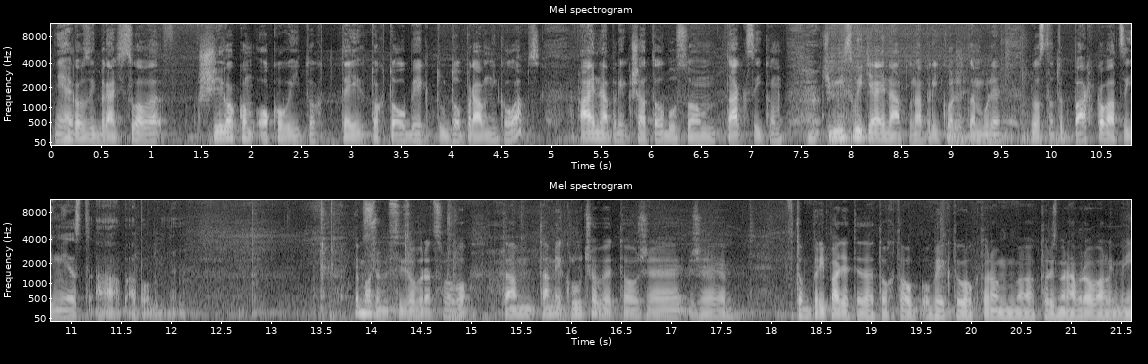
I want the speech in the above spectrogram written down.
nehrozí Bratislave v širokom okolí toh, tej, tohto objektu dopravný kolaps? Aj napriek šatlbusom, taxíkom. Či myslíte aj na to napríklad, že tam bude dostatok parkovacích miest a, a podobne? Ja môžem si zobrať slovo. Tam, tam je kľúčové to, že, že v tom prípade teda tohto objektu, o ktorom, ktorý sme navrhovali my,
